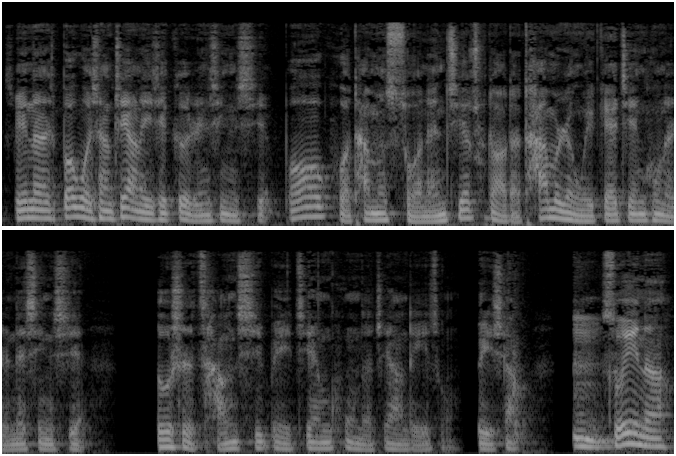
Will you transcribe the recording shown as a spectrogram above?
所以呢，包括像这样的一些个人信息，包括他们所能接触到的，他们认为该监控的人的信息，都是长期被监控的这样的一种对象。嗯，所以呢，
